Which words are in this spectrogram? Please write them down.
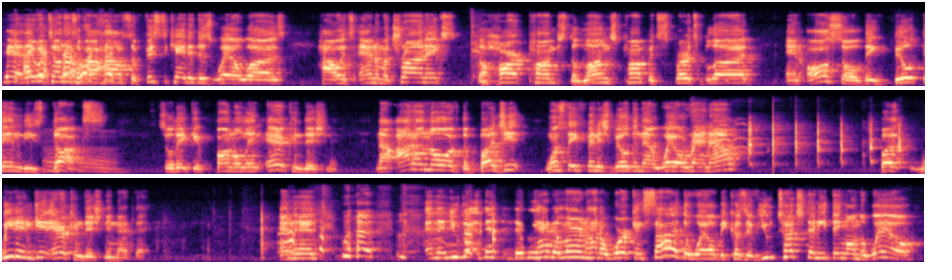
yeah, they were telling us about how sophisticated this whale was, how it's animatronics, the heart pumps, the lungs pump, it spurts blood, and also they built in these ducts mm-hmm. so they could funnel in air conditioning. Now I don't know if the budget once they finished building that well, ran out, but we didn't get air conditioning that day. And then, and then you got then, then we had to learn how to work inside the well because if you touched anything on the well,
